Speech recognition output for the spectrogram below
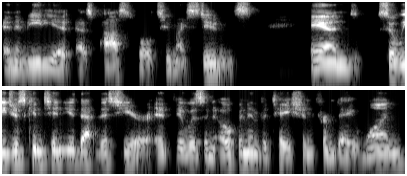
and immediate as possible to my students and so we just continued that this year it, it was an open invitation from day one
